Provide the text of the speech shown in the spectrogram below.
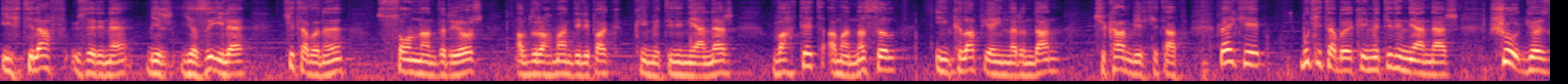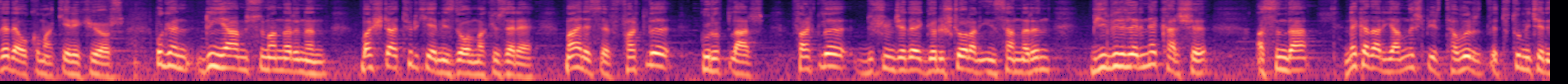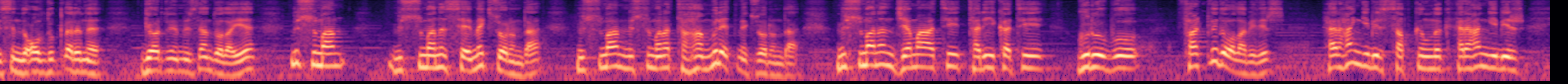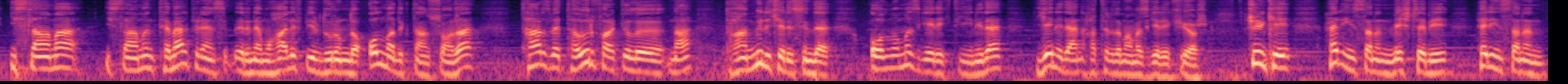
ihtilaf üzerine bir yazı ile kitabını sonlandırıyor. Abdurrahman Dilipak kıymetli dinleyenler Vahdet ama nasıl İnkılap yayınlarından çıkan bir kitap. Belki bu kitabı kıymetli dinleyenler şu gözle de okumak gerekiyor. Bugün dünya Müslümanlarının başta Türkiye'mizde olmak üzere maalesef farklı gruplar, farklı düşüncede, görüşte olan insanların birbirlerine karşı aslında ne kadar yanlış bir tavır ve tutum içerisinde olduklarını gördüğümüzden dolayı Müslüman Müslümanı sevmek zorunda. Müslüman Müslümana tahammül etmek zorunda. Müslümanın cemaati, tarikati, grubu farklı da olabilir. Herhangi bir sapkınlık, herhangi bir İslam'a, İslam'ın temel prensiplerine muhalif bir durumda olmadıktan sonra tarz ve tavır farklılığına tahammül içerisinde olmamız gerektiğini de yeniden hatırlamamız gerekiyor. Çünkü her insanın meşrebi, her insanın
